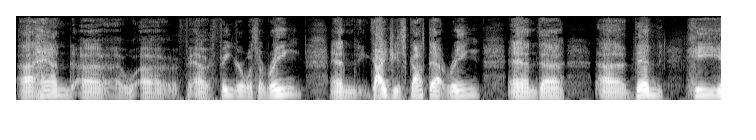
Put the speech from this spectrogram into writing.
uh, hand uh, finger was a ring. And Gyges got that ring. And then he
